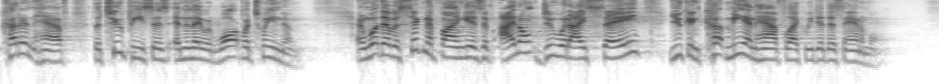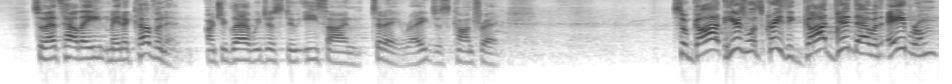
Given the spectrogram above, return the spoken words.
cut it in half, the two pieces, and then they would walk between them. And what that was signifying is if I don't do what I say, you can cut me in half like we did this animal. So that's how they made a covenant. Aren't you glad we just do e sign today, right? Just contract. So, God, here's what's crazy God did that with Abram,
